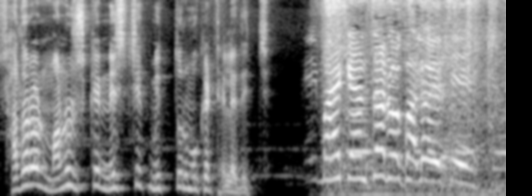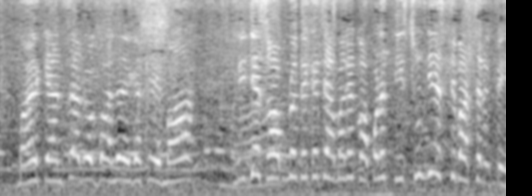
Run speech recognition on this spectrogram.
সাধারণ মানুষকে নিশ্চিত মৃত্যুর মুখে ঠেলে দিচ্ছে। এই মায়ের ক্যান্সার রোগ ভালো হয়েছে। মায়ের ক্যান্সার রোগ ভালো হয়ে গেছে। মা নিজে স্বপ্ন দেখেছে আমাকে কপালে ত্রিশুল দিয়ে এসছে বাচ্চারূপে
